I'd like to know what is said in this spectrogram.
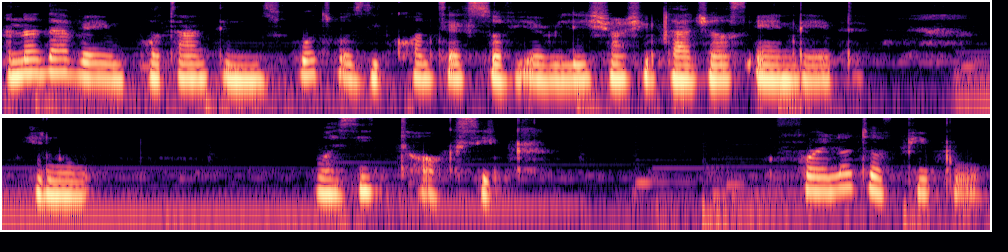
Another very important thing is what was the context of your relationship that just ended? You know, was it toxic? For a lot of people,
